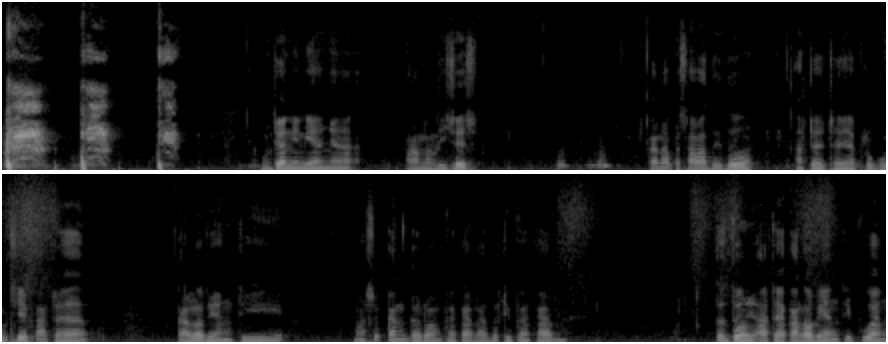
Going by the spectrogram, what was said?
Kemudian ini hanya analisis. Karena pesawat itu ada daya propulsif ada kalori yang dimasukkan ke ruang bakar atau dibakar tentu ada kalori yang dibuang.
